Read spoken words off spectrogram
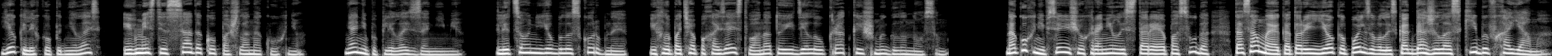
Йока легко поднялась и вместе с Садако пошла на кухню. Няня поплелась за ними. Лицо у нее было скорбное, и, хлопача по хозяйству, она то и дело украдкой шмыгала носом. На кухне все еще хранилась старая посуда, та самая, которой Йока пользовалась, когда жила с Кибы в Хаяма.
